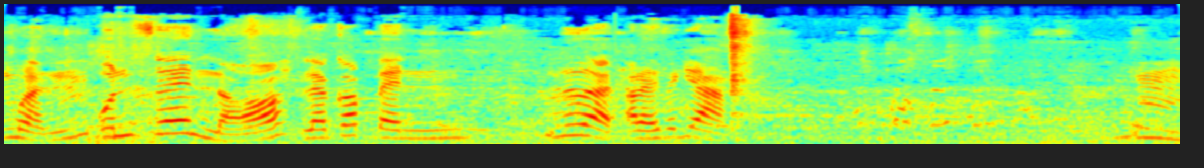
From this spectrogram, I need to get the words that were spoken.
เหมือนวุ้นเส้นเหรอแล้วก็เป็น เลือดอะไรสักอย่าง อืม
